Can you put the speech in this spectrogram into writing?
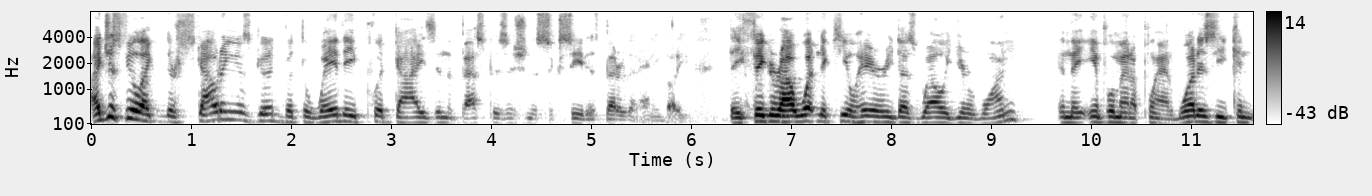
I just feel like their scouting is good, but the way they put guys in the best position to succeed is better than anybody. They figure out what N'Keal Harry does well year one, and they implement a plan. What is he can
